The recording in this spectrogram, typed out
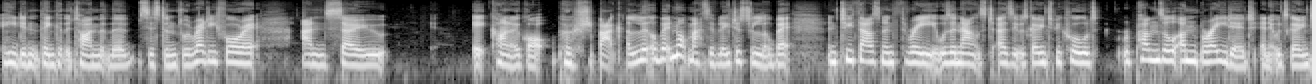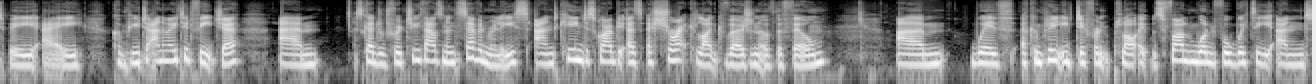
he didn't think at the time that the systems were ready for it. And so it kind of got pushed back a little bit, not massively, just a little bit. In 2003, it was announced as it was going to be called Rapunzel Unbraided, and it was going to be a computer animated feature. Um, scheduled for a 2007 release, and Keane described it as a Shrek like version of the film um, with a completely different plot. It was fun, wonderful, witty, and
